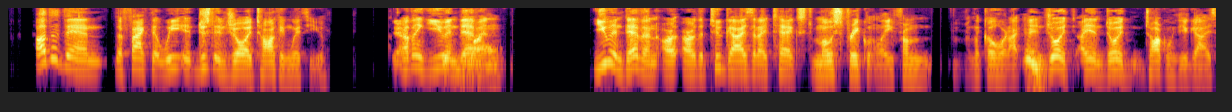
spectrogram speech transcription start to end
other than the fact that we just enjoy talking with you, Yeah. I think you and Devin, you and Devin are, are the two guys that I text most frequently from, from the cohort. I, I enjoyed I enjoyed talking with you guys,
